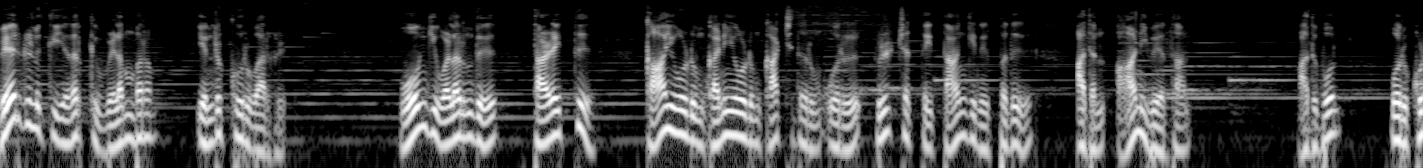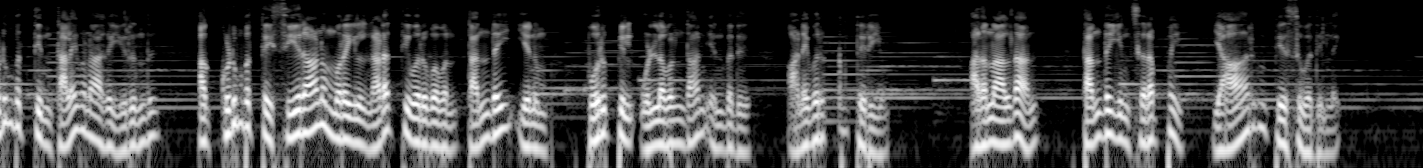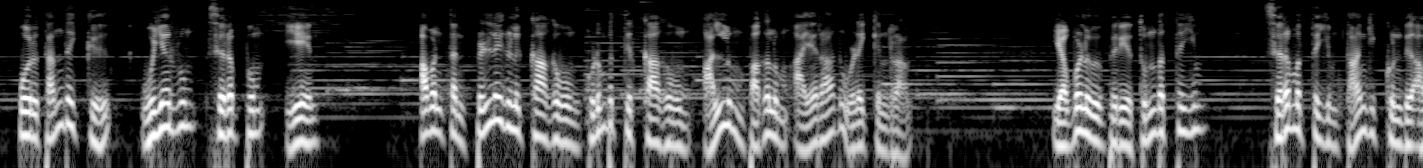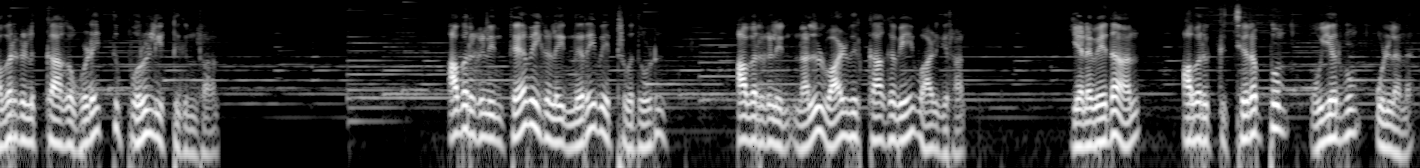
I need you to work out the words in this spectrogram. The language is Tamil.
வேர்களுக்கு எதற்கு விளம்பரம் என்று கூறுவார்கள். ஓங்கி வளர்ந்து தழைத்து காயோடும் கனியோடும் காட்சி தரும் ஒரு விருட்சத்தை தாங்கி நிற்பது அதன் ஆணிவேர்தான் அதுபோல் ஒரு குடும்பத்தின் தலைவனாக இருந்து அக்குடும்பத்தை சீரான முறையில் நடத்தி வருபவன் தந்தை எனும் பொறுப்பில் உள்ளவன்தான் என்பது அனைவருக்கும் தெரியும். அதனால்தான் தந்தையின் சிறப்பை யாரும் பேசுவதில்லை. ஒரு தந்தைக்கு உயர்வும் சிறப்பும் ஏன்? அவன் தன் பிள்ளைகளுக்காகவும் குடும்பத்திற்காகவும் அல்லும் பகலும் அயராது உழைக்கின்றான். எவ்வளவு பெரிய துன்பத்தையும் சிரமத்தையும் தாங்கிக் கொண்டு அவர்களுக்காக உழைத்து பொருளீட்டுகின்றான். அவர்களின் தேவைகளை நிறைவேற்றுவதோடு அவர்களின் நல்வாழ்விற்காகவே வாழ்கிறான். எனவேதான் அவருக்கு சிறப்பும் உயர்வும் உள்ளன.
